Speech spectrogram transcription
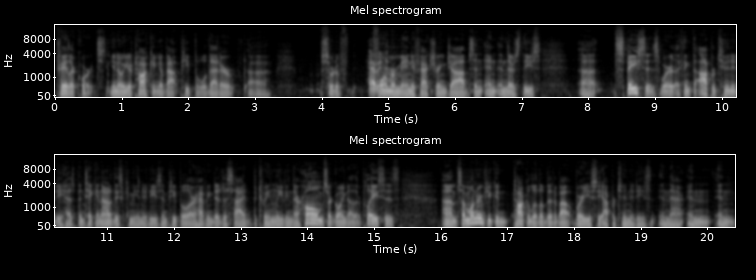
trailer courts you know you're talking about people that are uh, sort of Having former to- manufacturing jobs and and and there's these uh, spaces where I think the opportunity has been taken out of these communities and people are having to decide between leaving their homes or going to other places. Um, so I'm wondering if you can talk a little bit about where you see opportunities in that in in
